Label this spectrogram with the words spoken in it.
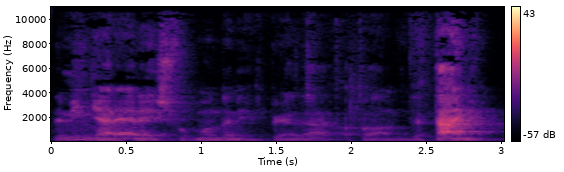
de mindjárt erre is fog mondani egy példát a talán. De Tánya.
